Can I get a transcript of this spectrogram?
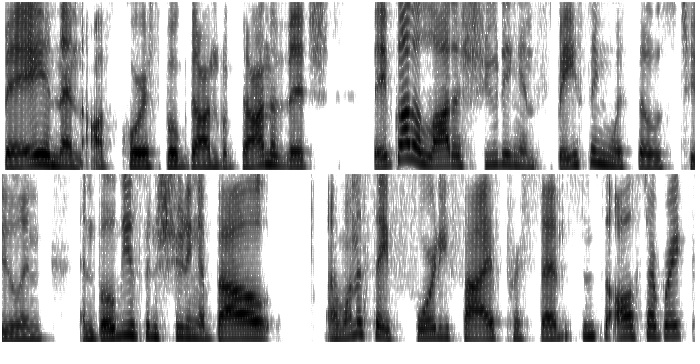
Bey and then of course Bogdan Bogdanovic, they've got a lot of shooting and spacing with those two. And and Bogey's been shooting about I want to say 45% since the All Star break,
